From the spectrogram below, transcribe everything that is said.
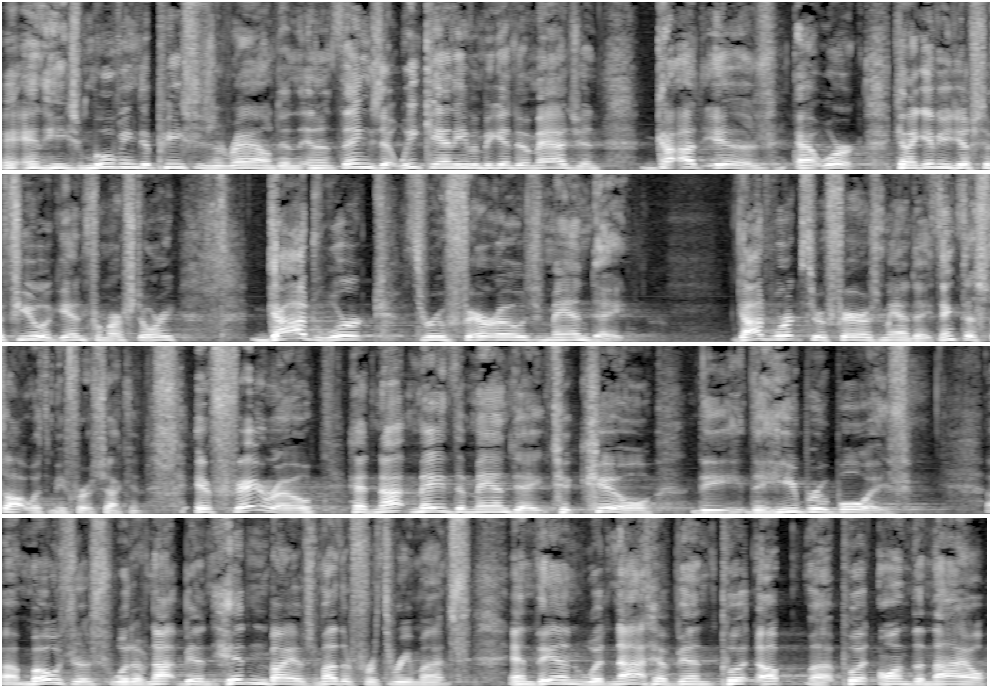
and, and He's moving the pieces around, and, and in things that we can't even begin to imagine, God is at work. Can I give you just a few again from our story? God worked through Pharaoh's mandate. God worked through Pharaoh's mandate. Think this thought with me for a second. If Pharaoh had not made the mandate to kill the, the Hebrew boys, uh, Moses would have not been hidden by his mother for three months and then would not have been put up, uh, put on the Nile,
